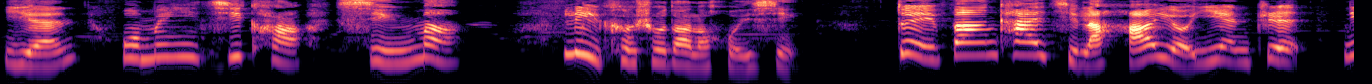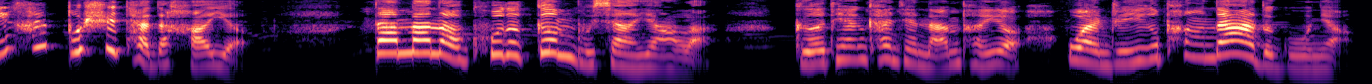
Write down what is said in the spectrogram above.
妍，我们一起考行吗？”立刻收到了回信，对方开启了好友验证，您还不是他的好友。大玛瑙哭得更不像样了。隔天看见男朋友挽着一个胖大的姑娘，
